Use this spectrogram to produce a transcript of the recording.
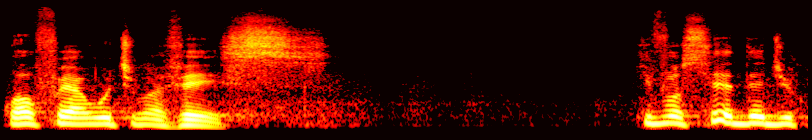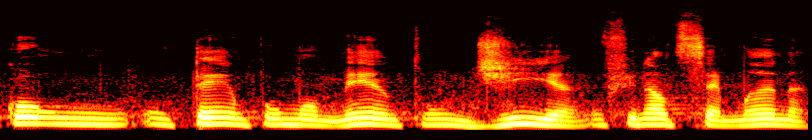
Qual foi a última vez que você dedicou um, um tempo, um momento, um dia, um final de semana,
